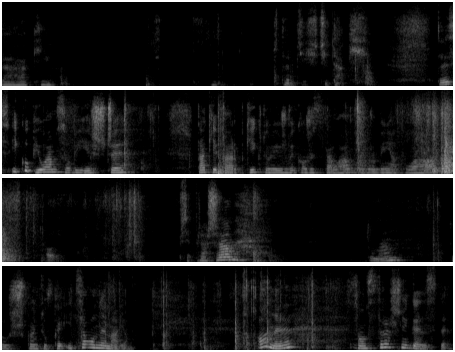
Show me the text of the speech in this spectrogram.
taki. 40 taki. To jest i kupiłam sobie jeszcze takie farbki, które już wykorzystałam do zrobienia tła. Oj. Przepraszam. Tu mam. Tu już końcówkę. I co one mają? One są strasznie gęste.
